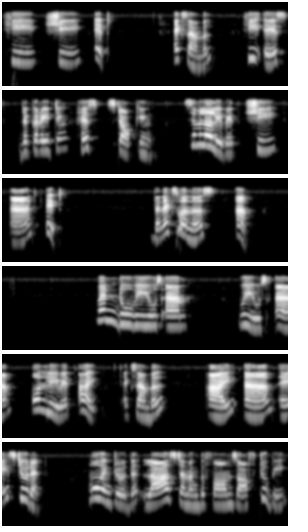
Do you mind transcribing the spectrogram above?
he, she, it. Example, he is decorating his stocking. Similarly with she and it. The next one is am. When do we use am? We use am only with I. Example, I am a student. Moving to the last among the forms of to be,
